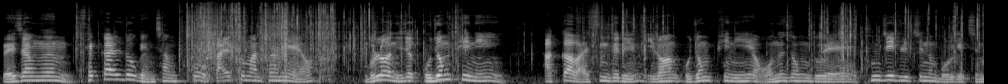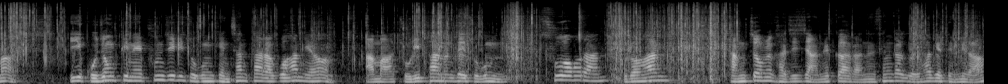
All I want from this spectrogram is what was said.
외장은 색깔도 괜찮고 깔끔한 편이에요. 물론 이제 고정핀이 아까 말씀드린 이러한 고정핀이 어느 정도의 품질일지는 모르겠지만 이 고정핀의 품질이 조금 괜찮다라고 하면 아마 조립하는데 조금 수월한 그러한 장점을 가지지 않을까라는 생각을 하게 됩니다.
